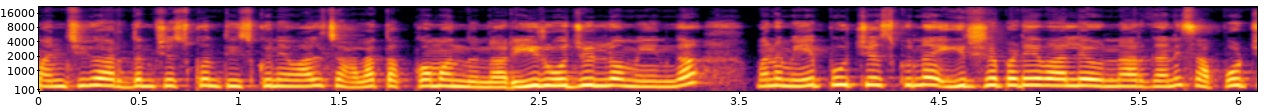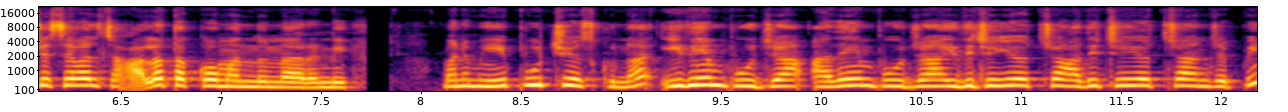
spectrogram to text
మంచిగా అర్థం చేసుకొని తీసుకునే వాళ్ళు చాలా తక్కువ మంది ఉన్నారు. ఈ రోజుల్లో మెయిన్గా మనం ఏ పూజ చేసుకున్నా ఈర్షపడే వాళ్ళే ఉన్నారు కానీ సపోర్ట్ చేసే వాళ్ళు చాలా తక్కువ మంది ఉన్నారండి. మనం ఏ పూజ చేసుకున్నా ఇదేం పూజ అదేం పూజ ఇది చేయొచ్చా అది చేయొచ్చా అని చెప్పి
